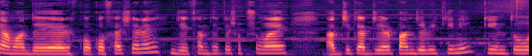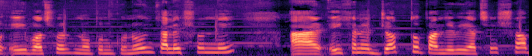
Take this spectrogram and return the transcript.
আমাদের কোকো ফ্যাশনে, যেখান থেকে সবসময় আর্জি কার্জিয়ার পাঞ্জাবি কিনি। কিন্তু এই বছর নতুন কোনো কালেকশন নেই। আর এইখানে যত পাঞ্জাবি আছে, সব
